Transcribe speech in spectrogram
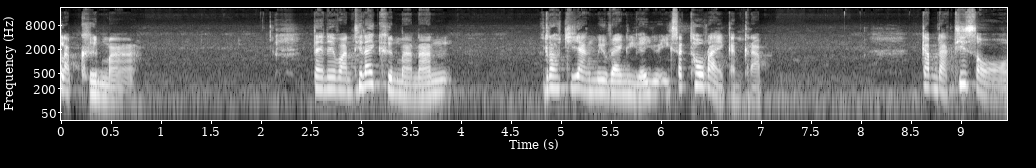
กลับคืนมา แต่ในวันที่ได้คืนมานั้น เราจะยังมีแรงเหลืออยู่อีกสักเท่าไหร่กันครับ กับดักที่สอง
